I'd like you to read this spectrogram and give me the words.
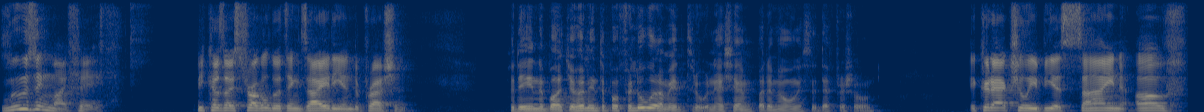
losing my faith because I struggled with anxiety and depression. För det innebar att jag höll inte på att förlora min tro när jag kämpade med ångest och depression. It could actually be a sign of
